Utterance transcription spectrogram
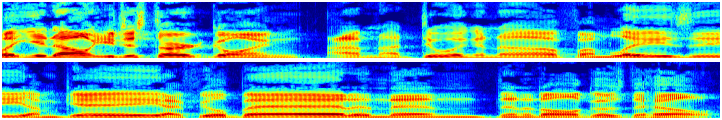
But you don't. You just start going, I'm not doing enough. I'm lazy. I'm gay. I feel bad. And then, then it all goes to hell.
